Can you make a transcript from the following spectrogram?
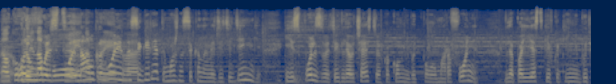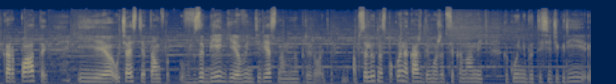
На алкогольные удовольствия, напои, на алкоголь и на например. сигареты. Можно сэкономить эти деньги и использовать их для участия в каком-нибудь полумарафоне, для поездки в какие-нибудь Карпаты и участия там в, в забеге, в интересном на природе. Абсолютно спокойно каждый может сэкономить какую-нибудь тысяч гри-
